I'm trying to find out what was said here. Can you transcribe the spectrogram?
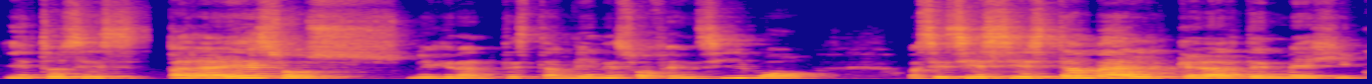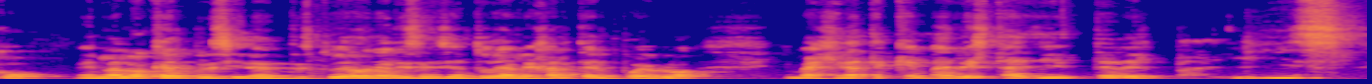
Y entonces, para esos migrantes también es ofensivo. O sea, si, si está mal quedarte en México, en la loca del presidente, estudiar una licenciatura y alejarte del pueblo, imagínate qué mal está irte del país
